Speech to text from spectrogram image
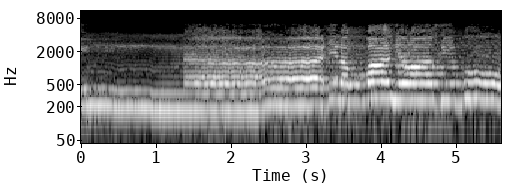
إنا إلى الله راغبون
